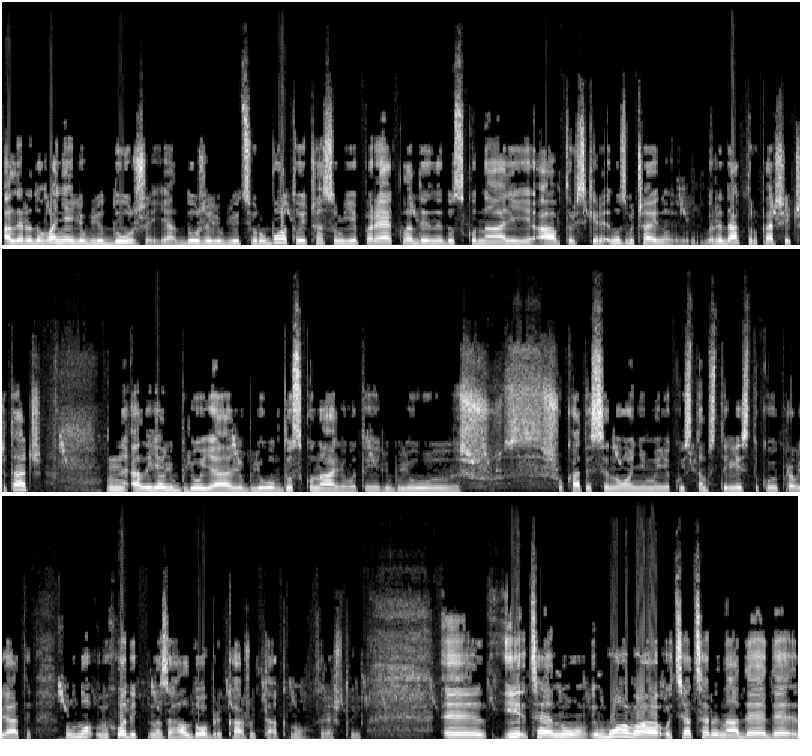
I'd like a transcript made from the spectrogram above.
Але редагування я люблю дуже. Я дуже люблю цю роботу, і часом є переклади недосконалі, є авторські. Ну, звичайно, редактор, перший читач. Але я люблю, я люблю вдосконалювати, я люблю шукати синоніми, якусь там стилістику виправляти. Ну, воно виходить на загал добре, кажуть так, ну, зрештою. Е, і це ну, і мова, оця царина, де, де,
